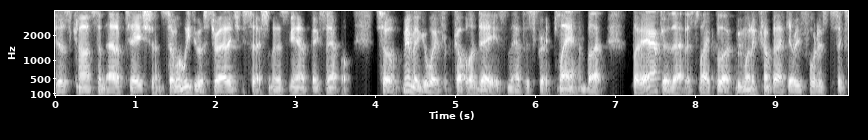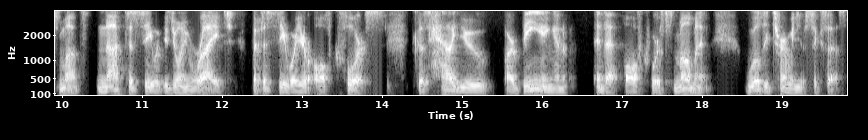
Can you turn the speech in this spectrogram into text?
There's constant adaptation. So when we do a strategy session, as you have an example, so we may go away for a couple of days and they have this great plan, but but after that, it's like, look, we want to come back every four to six months, not to see what you're doing right, but to see where you're off course, because how you are being in, in that off course moment will determine your success.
